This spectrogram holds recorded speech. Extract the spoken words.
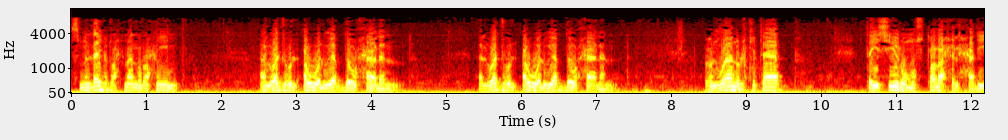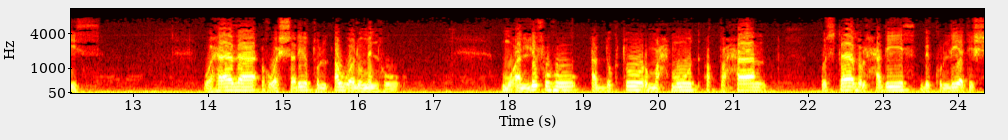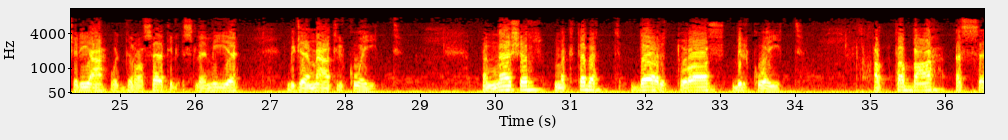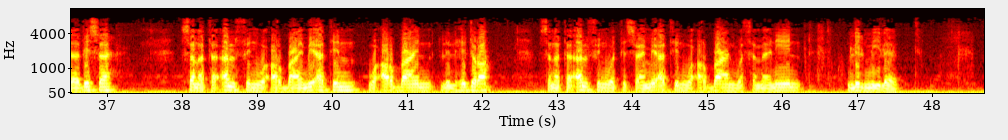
بسم الله الرحمن الرحيم. الوجه الأول يبدأ حالا. الوجه الأول يبدأ حالا. عنوان الكتاب تيسير مصطلح الحديث. وهذا هو الشريط الأول منه. مؤلفه الدكتور محمود الطحان أستاذ الحديث بكلية الشريعة والدراسات الإسلامية بجامعة الكويت. الناشر مكتبة دار التراث بالكويت. الطبعة السادسة سنة ألف وأربعمائة وأربع للهجرة سنة ألف وتسعمائة وأربع وثمانين للميلاد.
